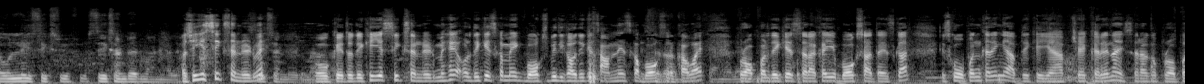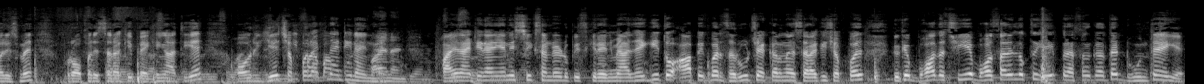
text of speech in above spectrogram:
ओनली सिक्स हंड्रेड में अच्छा ये सिक्स हंड्रेड में? ओके तो देखिए ये सिक्स हंड्रेड में है और देखिए इसका मैं एक बॉक्स भी दिखाऊँ। देखिए सामने इसका बॉक्स रखा हुआ है। प्रॉपर देखिए इस तरह का ये बॉक्स आता है इसका। इसको ओपन करेंगे आप देखिए यहाँ आप चेक करें ना इस तरह का प्रॉपर इसमें प्रॉपर इस तरह की पैकिंग आती है। और ये चप्पल अब नाइनटी नाइन में। फाइव नाइनटी नाइन यानी सिक्स हंड्रेड रुपीज़ की रेंज में आ जाएगी। तो आप एक बार ज़रूर चेक करना इस तरह की चप्पल क्योंकि बहुत अच्छी है बहुत सारे लोग तो यही प्रेफर करते हैं ढूंढते हैं ये।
